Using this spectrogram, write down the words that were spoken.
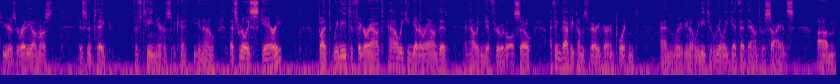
two years already almost, it's going to take 15 years. Okay, you know that's really scary but we need to figure out how we can get around it and how we can get through it all. So I think that becomes very, very important, and we, you know, we need to really get that down to a science. Um,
